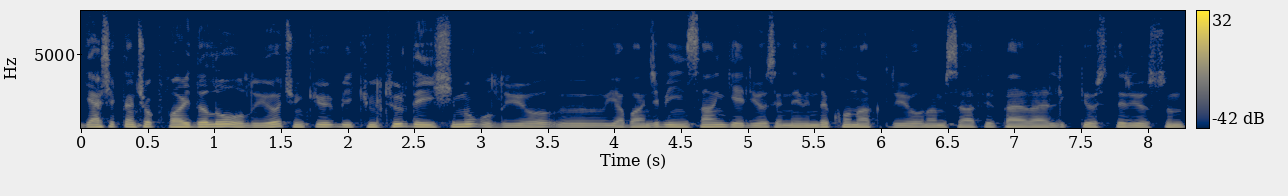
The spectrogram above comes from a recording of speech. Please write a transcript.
Gerçekten çok faydalı oluyor. Çünkü bir kültür değişimi oluyor. Yabancı bir insan geliyor, senin evinde konaklıyor. Ona misafirperverlik gösteriyorsun.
